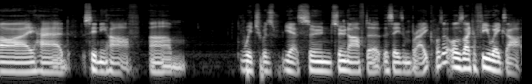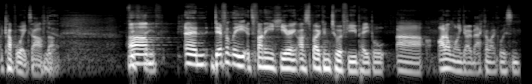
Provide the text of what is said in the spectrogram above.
I had Sydney half. Um, which was yeah soon soon after the season break was it? Or it was like a few weeks after, a couple weeks after. Um, and definitely, it's funny hearing. I've spoken to a few people. Uh, I don't want to go back and like listen.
